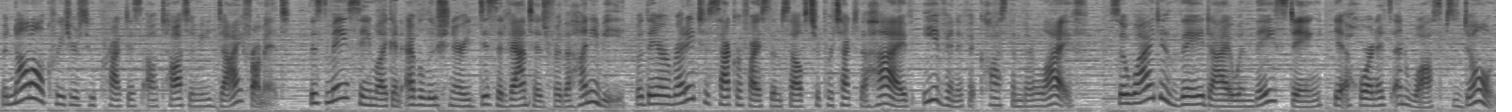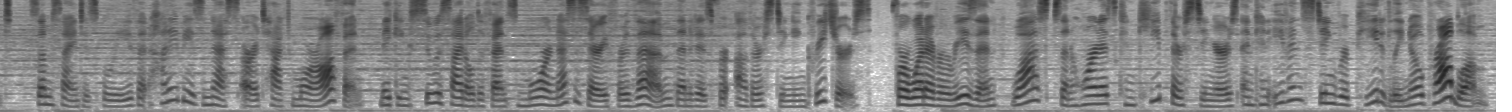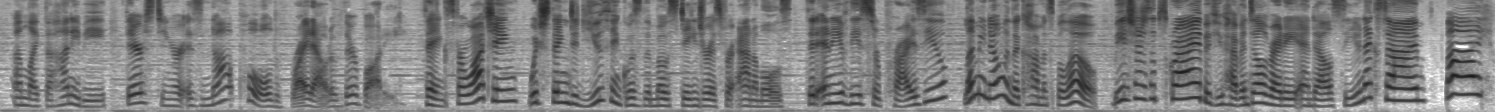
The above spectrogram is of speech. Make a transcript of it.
But not all creatures who practice autotomy die from it. This may seem like an evolutionary disadvantage for the honeybee, but they are ready to sacrifice themselves to protect the hive even if it costs them their life. So why do they die when they sting, yet hornets and wasps don't? Some scientists believe that honeybees' nests are attacked more often, making suicidal defense more necessary for them than it is for other stinging creatures. For whatever reason, wasps and hornets can keep their stingers and can even sting repeatedly no problem. Unlike the honeybee, their stinger is not pulled right out of their body. Thanks for watching! Which thing did you think was the most dangerous for animals? Did any of these surprise you? Let me know in the comments below. Be sure to subscribe if you haven't already, and I'll see you next time. Bye!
